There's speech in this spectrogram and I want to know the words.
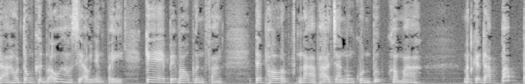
ดาเฮาต้องคิดว่าโอ้ยเฮาสิเอาหยังไป แก้ไปเว้าเพิ่นฟัง แต่พอหน้าพระอาจารย์มงคลปึ๊บเข้ามา มันก็ดับปั๊บไป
